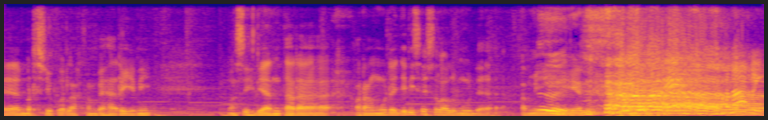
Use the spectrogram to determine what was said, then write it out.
saya bersyukur lah sampai hari ini masih di antara orang muda jadi saya selalu muda amin Menarik.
